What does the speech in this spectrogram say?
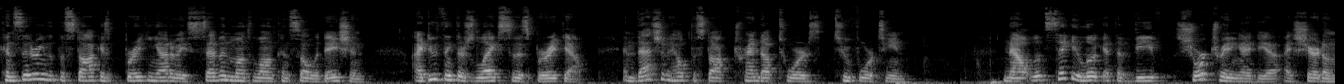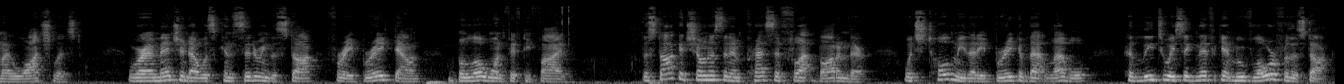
Considering that the stock is breaking out of a 7 month long consolidation, I do think there's legs to this breakout and that should help the stock trend up towards 214. Now, let's take a look at the VEEV short trading idea I shared on my watch list, where I mentioned I was considering the stock for a breakdown below 155. The stock had shown us an impressive flat bottom there, which told me that a break of that level could lead to a significant move lower for the stock,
